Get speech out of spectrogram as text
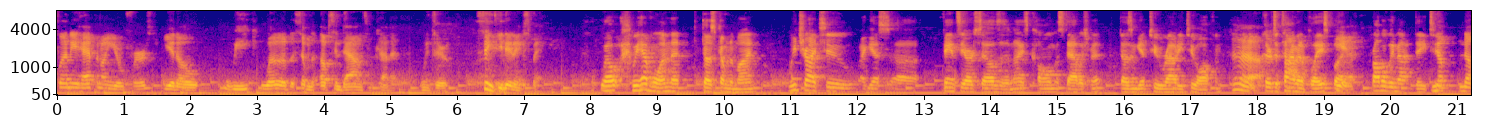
funny happened on your first, you know, week? What are the, some of the ups and downs you kind of went through? Things you didn't expect. Well, we have one that does come to mind. We try to, I guess, uh, fancy ourselves as a nice, calm establishment. Doesn't get too rowdy too often. There's a time and a place, but yeah. probably not day two. No, no.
